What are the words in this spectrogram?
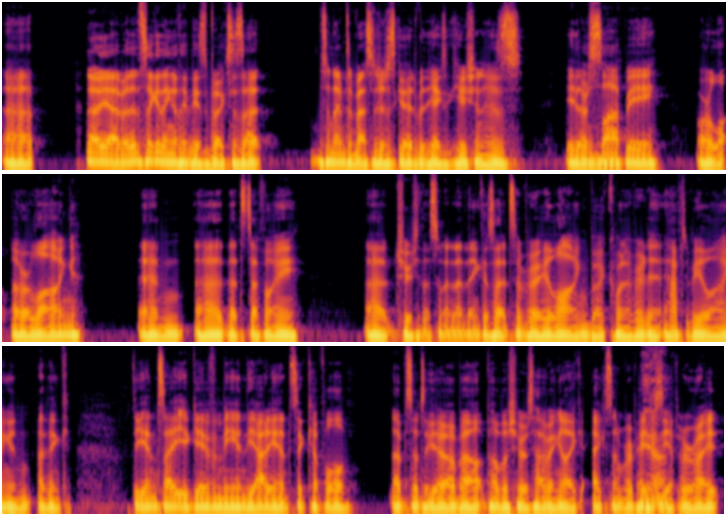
Uh, no, yeah, but the second thing I think these books is that sometimes the message is good, but the execution is either sloppy or lo- or long, and uh, that's definitely uh, true to this one. I think is that it's a very long book whenever it didn't have to be long. And I think the insight you gave me and the audience a couple episodes ago about publishers having like X number of pages Yeah. you have to write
